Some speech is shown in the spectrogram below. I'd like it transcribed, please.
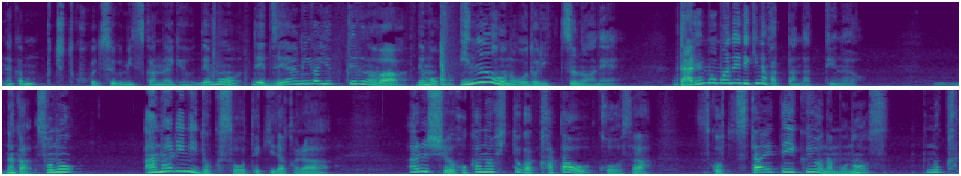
なんか、ちょっとここですぐ見つかんないけど。でも、で、世阿弥が言ってるのは、でも、犬王の踊りっつうのはね、誰も真似できなかったんだっていうのよ。なんか、その、あまりに独創的だから、ある種他の人が型をこうさ、こう伝えていくようなもののか、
